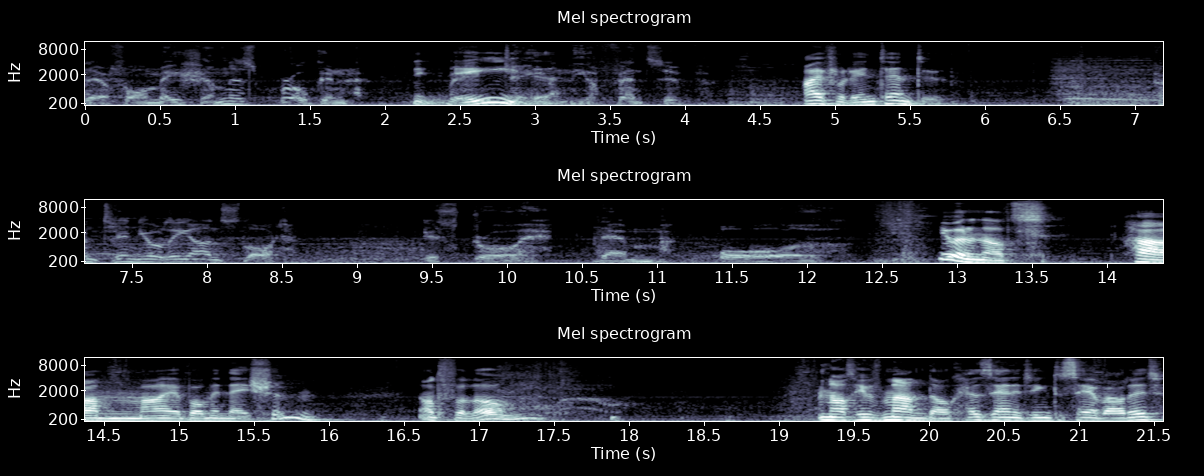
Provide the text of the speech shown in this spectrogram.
Their formation is broken. Indeed. Maintain the offensive. I fully intend to. Continue the onslaught. Destroy them all. You will not harm my abomination. Not for long. Not if Mandog has anything to say about it.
